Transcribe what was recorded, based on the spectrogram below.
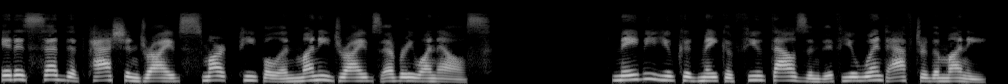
It is said that passion drives smart people and money drives everyone else. Maybe you could make a few thousand if you went after the money.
